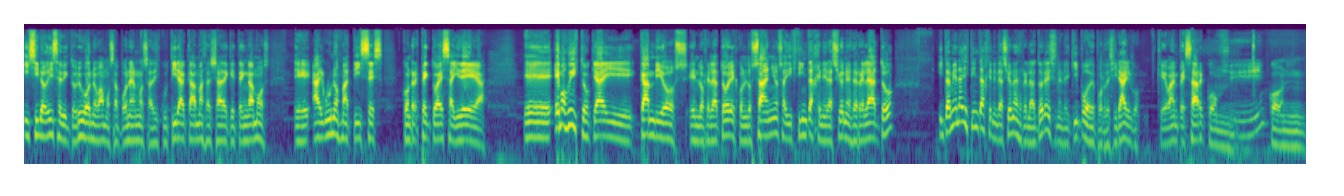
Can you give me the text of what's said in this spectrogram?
Y si lo dice Víctor Hugo, no vamos a ponernos a discutir acá, más allá de que tengamos eh, algunos matices con respecto a esa idea. Eh, hemos visto que hay cambios en los relatores con los años, hay distintas generaciones de relato. Y también hay distintas generaciones de relatores en el equipo de Por Decir Algo, que va a empezar con, Sí. con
